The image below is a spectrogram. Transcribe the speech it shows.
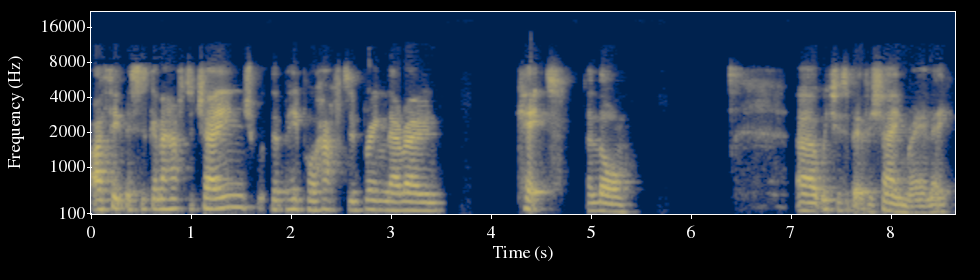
i think this is going to have to change that people have to bring their own kit along uh, which is a bit of a shame really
